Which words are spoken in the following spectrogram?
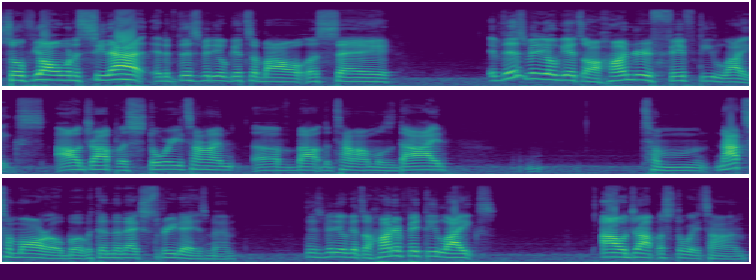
so if y'all want to see that, and if this video gets about, let's say, if this video gets 150 likes, I'll drop a story time of about the time I almost died. To, not tomorrow, but within the next three days, man. This video gets 150 likes, I'll drop a story time.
